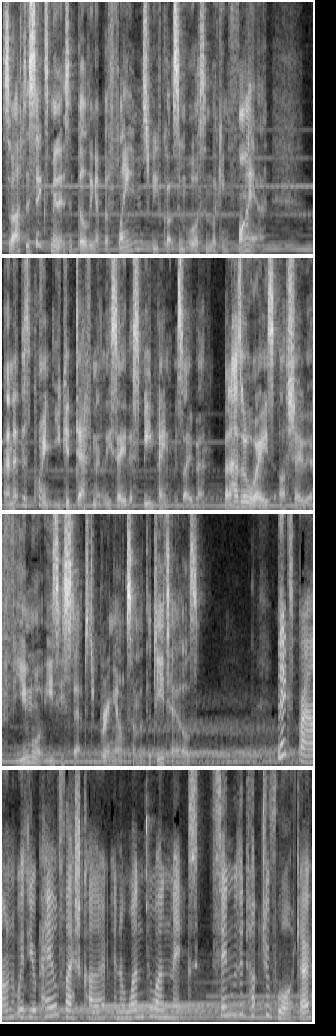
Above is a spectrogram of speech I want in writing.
So after six minutes of building up the flames, we've got some awesome looking fire. And at this point, you could definitely say the speed paint was over. But as always, I'll show you a few more easy steps to bring out some of the details. Mix brown with your pale flesh colour in a one-to-one mix, thin with a touch of water,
